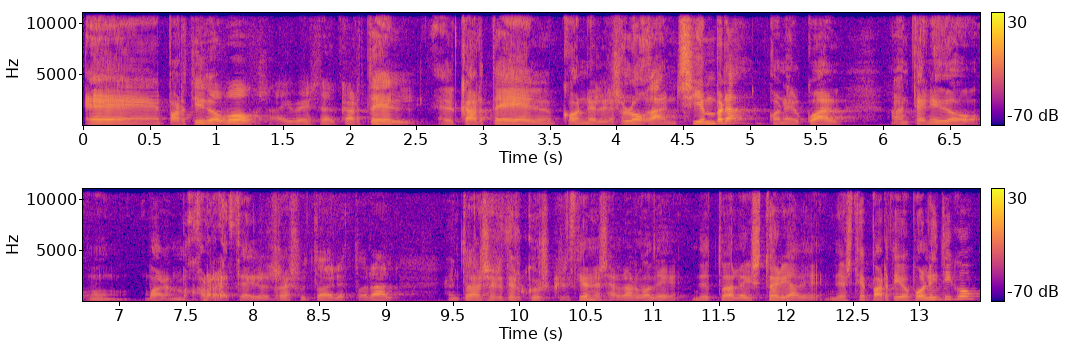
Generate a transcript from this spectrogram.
Eh, partido Vox, ahí veis el cartel, el cartel con el eslogan Siembra, con el cual han tenido bueno, mejor el resultado electoral en todas sus circunscripciones a lo largo de, toda la historia de, este partido político,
